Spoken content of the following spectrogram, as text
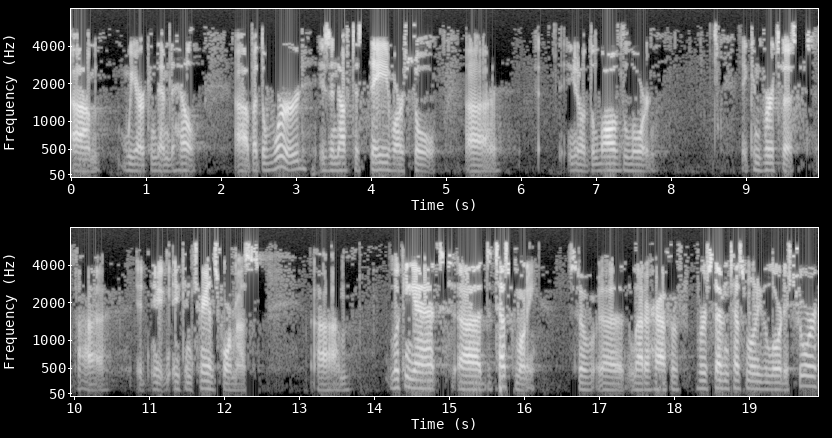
um, we are condemned to hell. Uh, but the Word is enough to save our soul. Uh, you know, the law of the Lord. It converts us. Uh, it, it, it, can transform us. Um, looking at uh, the testimony. So, uh, latter half of verse 7 testimony of the Lord is sure,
